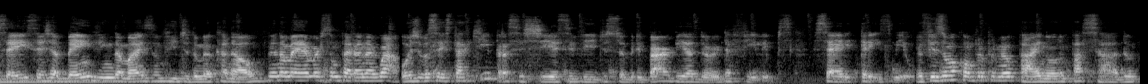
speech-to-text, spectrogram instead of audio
vocês? Seja bem-vindo a mais um vídeo do meu canal. Meu nome é Emerson Paranaguá. Hoje você está aqui para assistir esse vídeo sobre barbeador da Philips, série 3000. Eu fiz uma compra pro meu pai no ano passado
